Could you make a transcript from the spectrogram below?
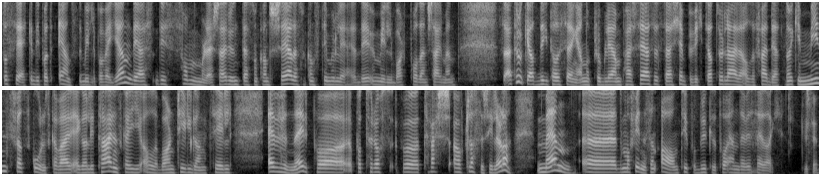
Så ser ikke de på et eneste bilde på veggen. De, er, de samler seg rundt det som kan skje, det som kan stimulere de umiddelbart på den skjermen. Så jeg tror ikke at digitalisering er noe problem per se. Jeg syns det er kjempeviktig at du lærer alle ferdighetene, og ikke minst for at skolen skal være egalitær. Den skal gi alle barn tilgang til evner på, på, tross, på tvers av klasseskiller, da. Men øh, det må finnes en annen type å bruke bruke det på enn det vi ser i dag. Kristin?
